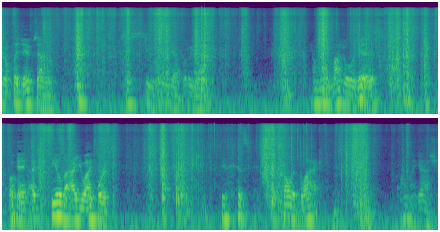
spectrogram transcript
You know, play jokes on them. Let's see, what do we got? What do we got? I don't know what module it is. Okay, I feel the IUI ports. It's solid black. Oh my gosh.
